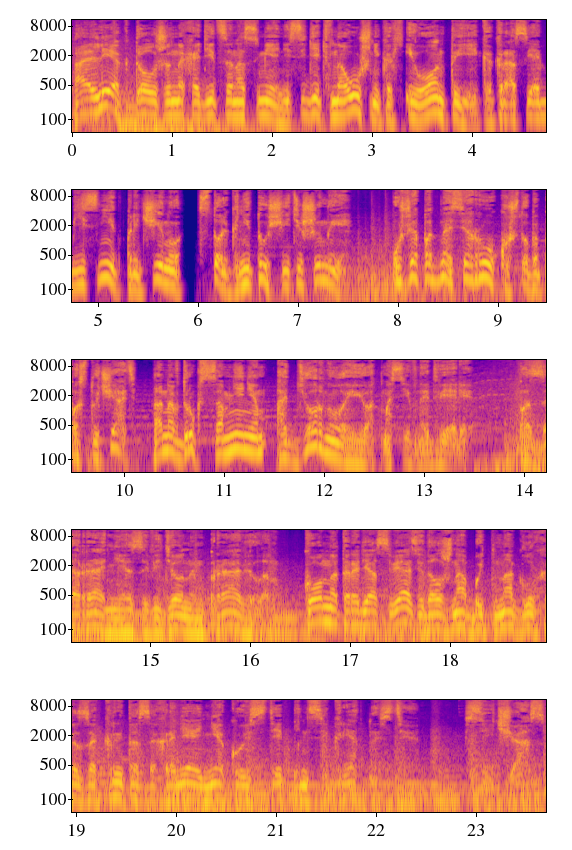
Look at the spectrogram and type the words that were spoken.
Олег должен находиться на смене, сидеть в наушниках, и он-то ей как раз и объяснит причину столь гнетущей тишины. Уже поднося руку, чтобы постучать, она вдруг с сомнением отдернула ее от массивной двери. По заранее заведенным правилам, комната радиосвязи должна быть наглухо закрыта, сохраняя некую степень секретности. Сейчас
